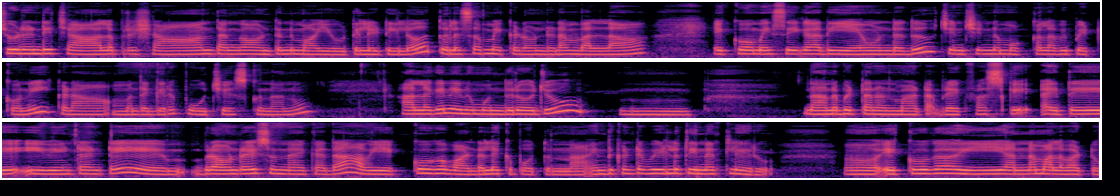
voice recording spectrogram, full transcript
చూడండి చాలా ప్రశాంతంగా ఉంటుంది మా యూటిలిటీలో. తులసమ్మ ఇక్కడ ఉండడం వల్ల ఎక్కువ మెస్సీగా అది ఏం ఉండదు. చిన్న చిన్న మొక్కలు అవి పెట్టుకొని ఇక్కడ అమ్మ దగ్గర పూజ చేసుకున్నాను. అలాగే నేను ముందు రోజు నానబెట్టానమాట బ్రేక్ఫాస్ట్కి. అయితే ఇవేంటంటే బ్రౌన్ రైస్ ఉన్నాయి కదా అవి ఎక్కువగా వండలేకపోతున్నా. ఎందుకంటే వీళ్ళు తినట్లేరు. ఎక్కువగా ఈ అన్నం అలవాటు.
